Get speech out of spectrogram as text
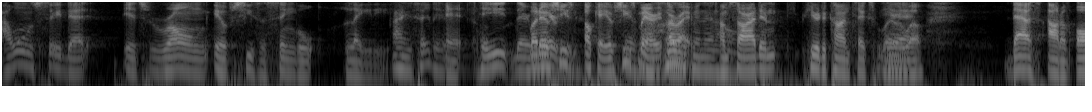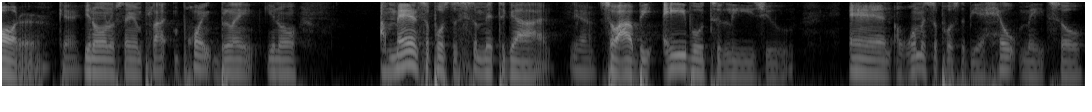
I won't say that it's wrong if she's a single lady. I didn't say that. And, he, they're but if she's okay, if she's There's married, all right. I'm home. sorry, I didn't hear the context very Yeah. well. That's out of order. Okay. You know what I'm saying? Pl- point blank. You know, a man's supposed to submit to God, yeah. so I'll be able to lead you, and a woman's supposed to be a helpmate. So,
